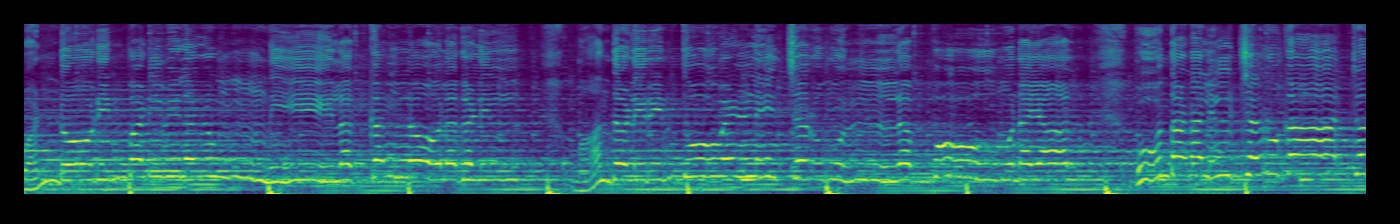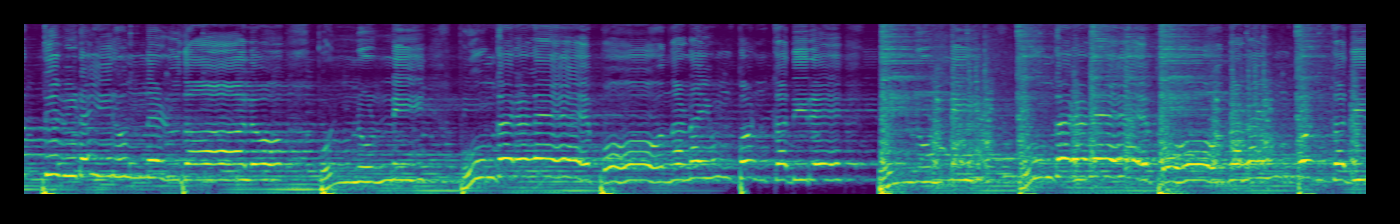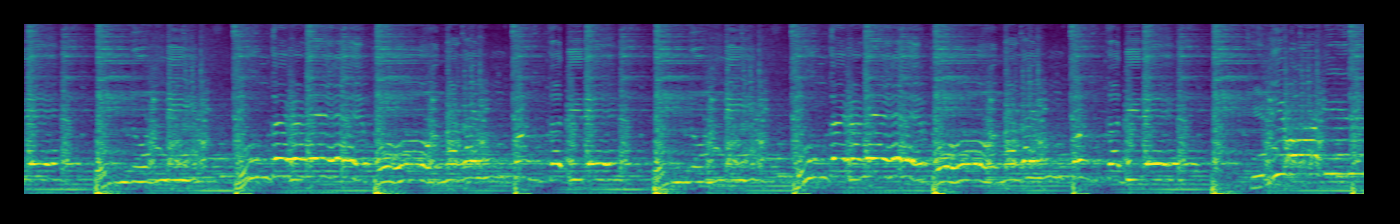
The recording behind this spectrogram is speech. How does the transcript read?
വണ്ടോടിൻ പടിവിളഴും നീലക്കല്ലോലകളിൽ മാന്തളിരിൻ തൂവെള്ളി ചെറുമുല്ലപ്പൂമുനയാൽ പൂന്തണലിൽ ചെറു You are in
